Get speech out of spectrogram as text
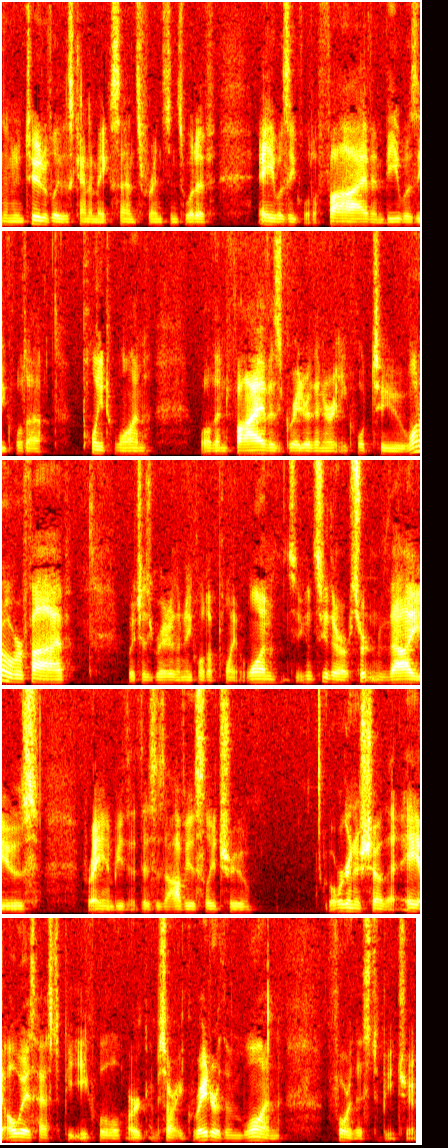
And intuitively, this kind of makes sense. For instance, what if a was equal to 5 and b was equal to 0.1? Well, then 5 is greater than or equal to 1 over 5, which is greater than or equal to 0.1. So you can see there are certain values for a and b that this is obviously true. But we're going to show that a always has to be equal, or I'm sorry, greater than 1 for this to be true.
